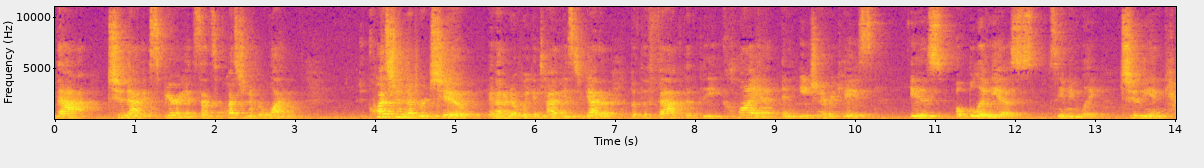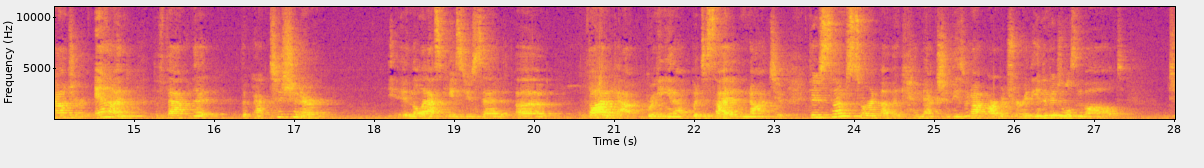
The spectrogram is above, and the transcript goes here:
that, to that experience? That's question number one. Question number two, and I don't know if we can tie these together, but the fact that the client in each and every case is oblivious, seemingly, to the encounter, and the fact that the practitioner, in the last case you said, uh, thought about bringing it up but decided not to. There's some sort of a connection. These are not arbitrary. The individual's involved. Do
